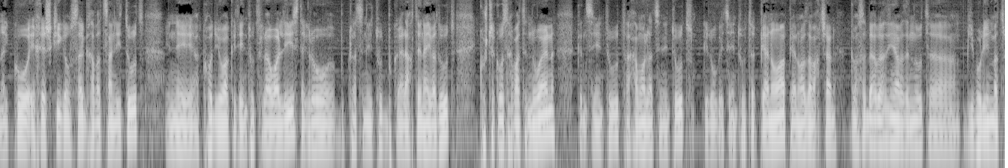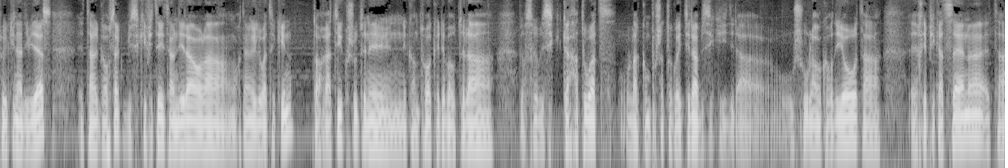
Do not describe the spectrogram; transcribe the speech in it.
nahiko egeski gauzak grabatzen ditut, ene akordioak eta intut lau aldiz, eta gero buklatzen ditut, buka erarte nahi badut, ikusteko zerbaten duen, kentzen ditut, ahamolatzen ditut, gero gaitzen ditut pianoa, pianoa da martxan, gauzak berberdina baten dut uh, bibolin batzuekin adibidez, eta gauzak bizikifite ditan dira ordinagailu batekin, Eta horretik, uste dut, ne kantuak ere bautela, gauzak biziki kajatu bat, hola komposatuko baitira, biziki dira usu akordio eta errepikatzen, eta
